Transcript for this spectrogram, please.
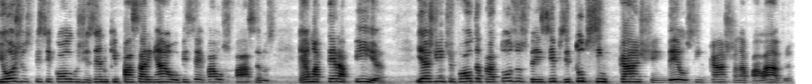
E hoje os psicólogos dizendo que passarinhar, observar os pássaros é uma terapia. E a gente volta para todos os princípios e tudo se encaixa em Deus, se encaixa na palavra.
